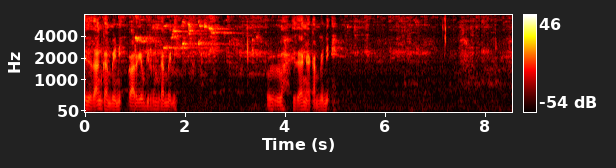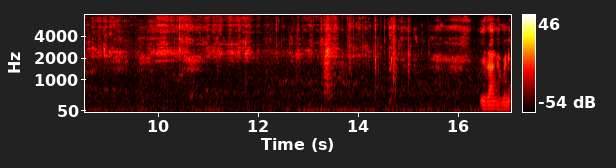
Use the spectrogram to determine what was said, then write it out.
இதுதான் கம்பெனி. பாருங்க எப்படி இருக்குன்னு கம்பெனி. ஃபுல்லாக இதுதான் எங்கள் கம்பெனி. இதுதான் கம்பெனி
